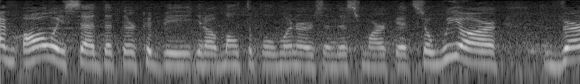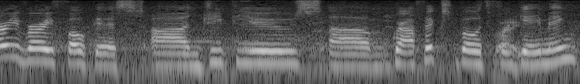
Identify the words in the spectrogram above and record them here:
have always said that there could be you know multiple winners in this market. So we are very very focused on GPUs, um, graphics, both for right. gaming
